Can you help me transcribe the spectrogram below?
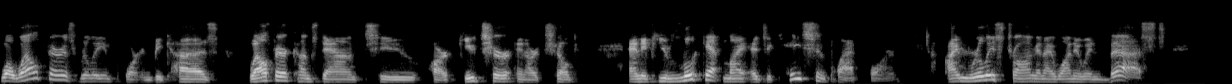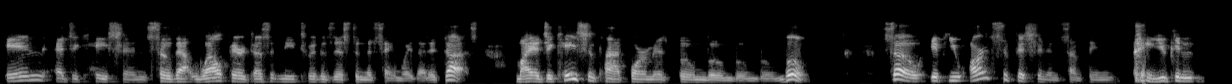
Well, welfare is really important because welfare comes down to our future and our children. And if you look at my education platform, I'm really strong and I want to invest in education so that welfare doesn't need to exist in the same way that it does. My education platform is boom, boom, boom, boom, boom. So if you aren't sufficient in something, you can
